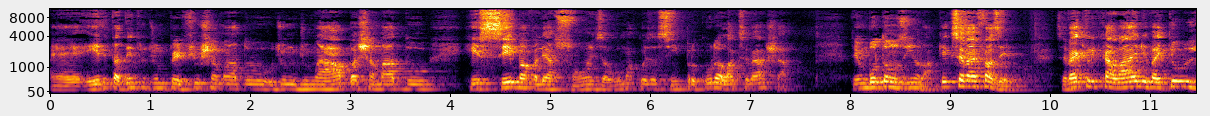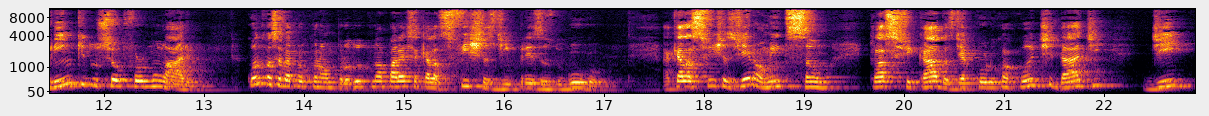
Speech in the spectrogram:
É, ele está dentro de um perfil chamado, de, um, de uma aba chamado receba avaliações, alguma coisa assim, procura lá que você vai achar. Tem um botãozinho lá. O que, que você vai fazer? Você vai clicar lá, ele vai ter o link do seu formulário. Quando você vai procurar um produto, não aparece aquelas fichas de empresas do Google. Aquelas fichas geralmente são classificadas de acordo com a quantidade de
